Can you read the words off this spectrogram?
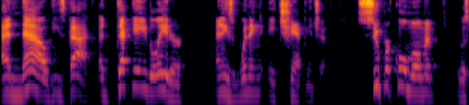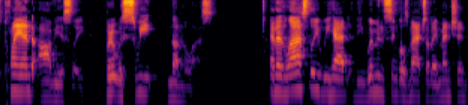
And now he's back a decade later and he's winning a championship. Super cool moment. It was planned, obviously, but it was sweet nonetheless. And then lastly, we had the women's singles match that I mentioned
